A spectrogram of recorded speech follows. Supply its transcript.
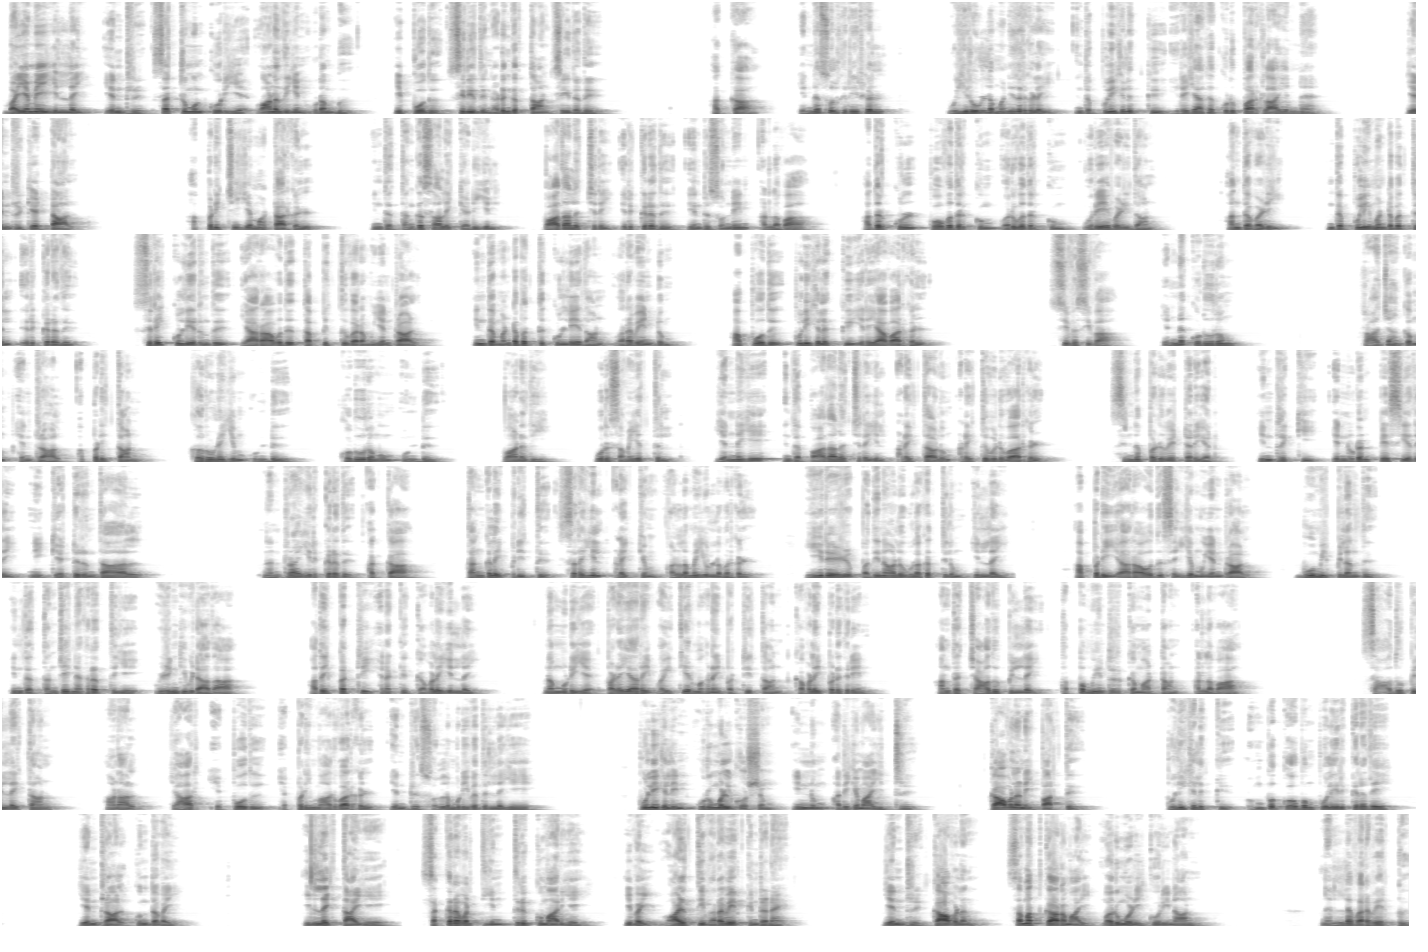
பயமே இல்லை என்று சற்று முன் கூறிய வானதியின் உடம்பு இப்போது சிறிது நடுங்கத்தான் செய்தது. அக்கா என்ன சொல்கிறீர்கள்? உயிருள்ள மனிதர்களை இந்த புலிகளுக்கு இரையாக கொடுப்பார்களா என்ன? என்று கேட்டாள். அப்படி செய்ய மாட்டார்கள். இந்த தங்கசாலைக்கு அடியில் பாதாளச்சிறை இருக்கிறது என்று சொன்னேன் அல்லவா? அதற்குள் போவதற்கும் வருவதற்கும் ஒரே வழிதான். அந்த வழி இந்த புலி மண்டபத்தில் இருக்கிறது. சிறைக்குள்ளிருந்து யாராவது தப்பித்து வர முயன்றால் இந்த மண்டபத்துக்குள்ளேதான் வரவேண்டும் அப்போது புலிகளுக்கு இரையாவார்கள். சிவசிவா என்ன கொடூரம்? ராஜாங்கம் என்றால் அப்படித்தான். கருணையும் உண்டு கொடூரமும் உண்டு. வானதி ஒரு சமயத்தில் என்னையே இந்த பாதாளச் சிறையில் அடைத்தாலும் அடைத்து விடுவார்கள். சின்ன பழுவேட்டரையர் இன்றைக்கு என்னுடன் பேசியதை நீ கேட்டிருந்தால் நன்றாயிருக்கிறது அக்கா. தங்களை பிடித்து சிறையில் அடைக்கும் வல்லமையுள்ளவர்கள் ஈரேழு பதினாலு உலகத்திலும் இல்லை. அப்படி யாராவது செய்ய முயன்றால் பூமி பிளந்து இந்த தஞ்சை நகரத்தையே விழுங்கிவிடாதா? அதை பற்றி எனக்கு கவலை இல்லை நம்முடைய பழையாறை வைத்தியர் மகனை பற்றித்தான் கவலைப்படுகிறேன். அந்த சாது பிள்ளை தப்ப முயன்றிருக்க மாட்டான் அல்லவா? சாது பிள்ளைத்தான். ஆனால் யார் எப்போது எப்படி மாறுவார்கள் என்று சொல்ல முடிவதில்லையே. புலிகளின் உருமல் கோஷம் இன்னும் அதிகமாயிற்று. காவலனை பார்த்து புலிகளுக்கு ரொம்ப கோபம் போலிருக்கிறதே என்றாள் குந்தவை. இல்லை தாயே சக்கரவர்த்தியின் திருக்குமாரியை இவை வாழ்த்தி வரவேற்கின்றன என்று காவலன் சமத்காரமாய் மறுமொழி கூறினான். நல்ல வரவேற்பு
